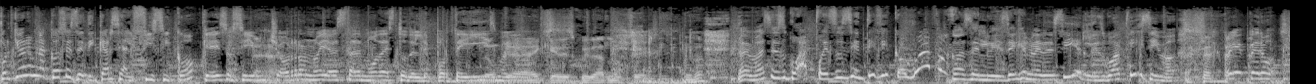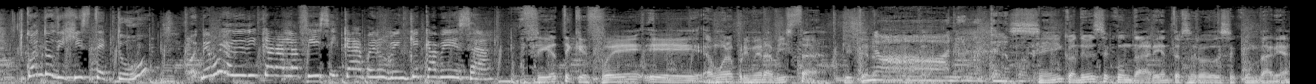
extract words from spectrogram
porque ahora una cosa es dedicarse al físico, que eso sí, un chorro, ¿no? Ya está de moda esto del deporteísmo. Nunca y- hay que descuidarlo. sí. Ajá. Además es guapo, es un científico guapo, José Luis, déjenme decirles, guapísimo. Oye, pero ¿cuándo dijiste tú? Me voy a dedicar a la física, pero ¿en qué cabeza? Fíjate que fue eh, amor a primera vista, literalmente. No, no, no te lo puedo creer. Sí, cuando iba en secundaria, en tercero de secundaria,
